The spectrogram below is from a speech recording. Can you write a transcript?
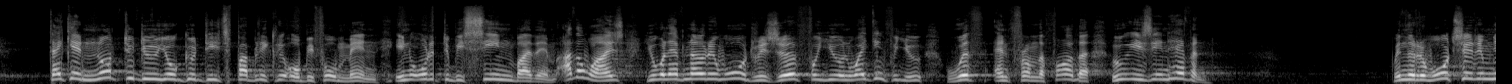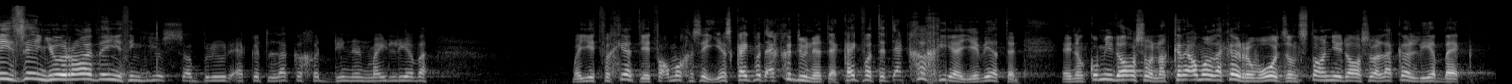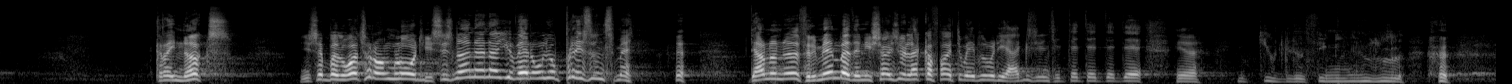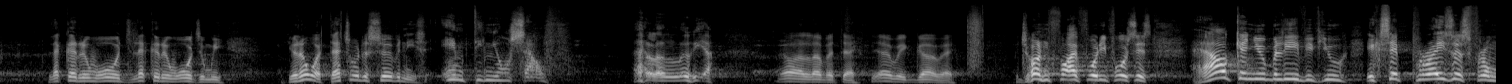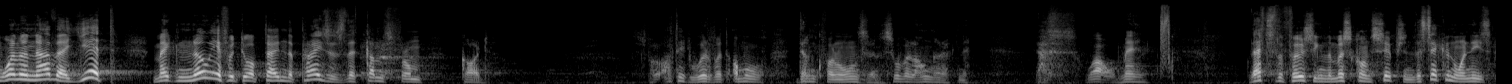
Take care not to do your good deeds publicly or before men in order to be seen by them. Otherwise, you will have no reward reserved for you and waiting for you with and from the Father who is in heaven. When the reward ceremony is there and you arrive there and you think, "Jy's so broer, ek het lekker gedien in my lewe." Maar jy het vergeet, jy het vir almal gesê, "Jesus, kyk wat ek gedoen het. Ek kyk wat het ek gegee, jy weet en en dan kom jy daarso en dan kry almal lekker rewards, dan staan jy daar so lekker leebek kry niks. And you say, but what's wrong, Lord? He says, no, no, no, you've had all your presents, man. Down on earth, remember? Then he shows you like a photo everybody hugs you and says, da, da, da, da. Yeah, cute little thing. lekker rewards, lekker rewards. And we, you know what? That's what a servant is. Emptying yourself. Hallelujah. Oh, I love it there. There we go. Eh? John 5:44 says, "How can you believe if you accept praises from one another, yet make no effort to obtain the praises that comes from God. Ons altyd hoor wat almal dink van ons en so belangrik, né? Yes, wow, man. That's the first thing, the misconception. The second one is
